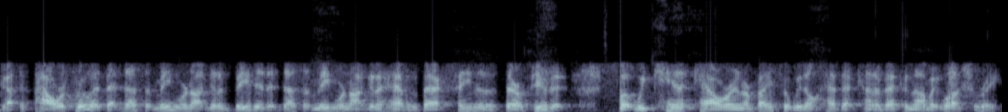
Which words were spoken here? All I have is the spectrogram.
got to power through it. That doesn't mean we're not going to beat it. It doesn't mean we're not going to have a vaccine and a therapeutic, but we can't cower in our basement. We don't have that kind of economic luxury.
